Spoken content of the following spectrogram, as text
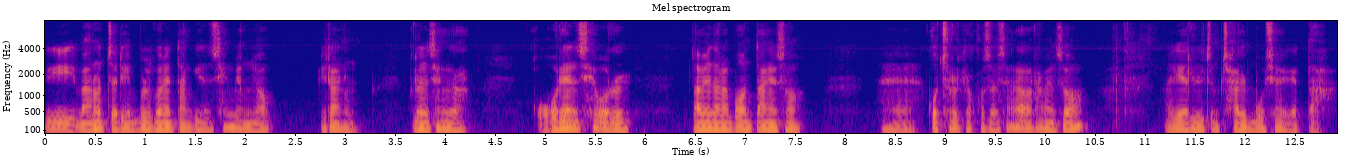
이 만 원짜리 물건에 담긴 생명력이라는 그런 생각, 오랜 세월을 남의 나라 먼 땅에서 에, 고초를 겪어서 생각을 하면서 아, 얘를 좀 잘 모셔야겠다,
